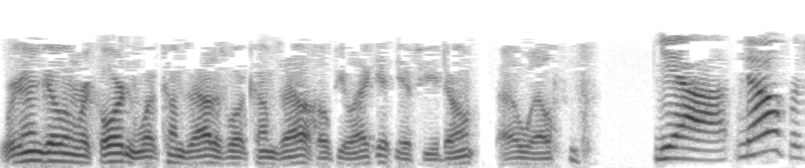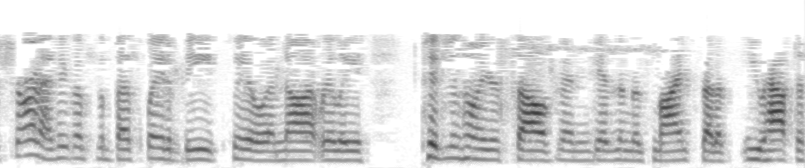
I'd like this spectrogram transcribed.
we're gonna go and record, and what comes out is what comes out. Hope you like it. If you don't, oh well. Yeah, no, for sure. And I think that's the best way to be too, and not really pigeonhole yourself and get in this mindset of you have to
